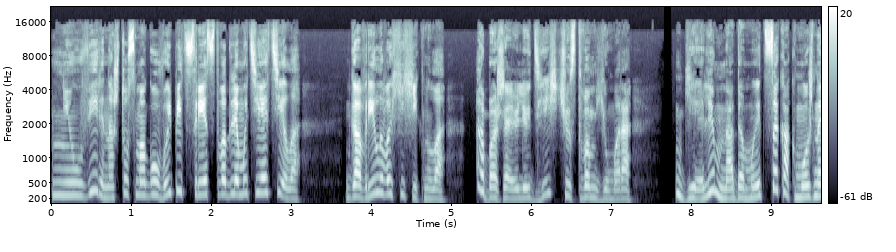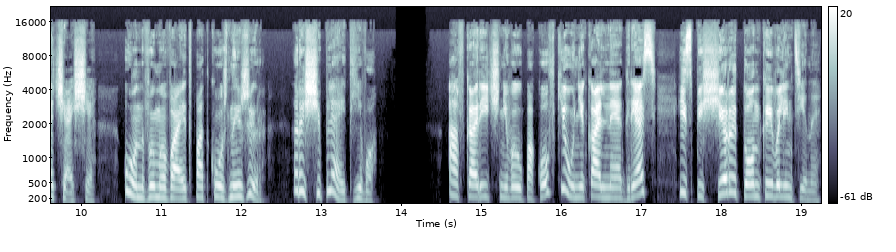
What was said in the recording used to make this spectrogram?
Не уверена, что смогу выпить средство для мытья тела. Гаврилова хихикнула. «Обожаю людей с чувством юмора. Гелем надо мыться как можно чаще. Он вымывает подкожный жир, расщепляет его. А в коричневой упаковке уникальная грязь из пещеры Тонкой Валентины.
